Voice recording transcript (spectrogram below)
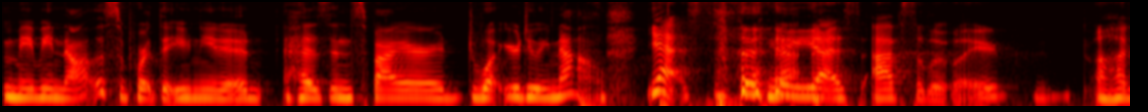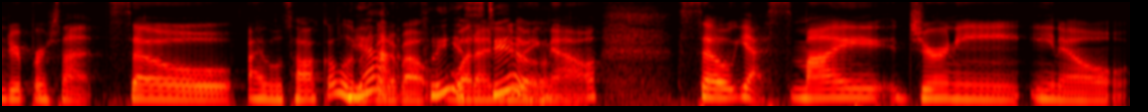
maybe not the support that you needed has inspired what you're doing now. Yes. Yeah. yes absolutely. A hundred percent. So i will talk a little yeah, bit about what i'm do. doing now. So yes my journey you know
